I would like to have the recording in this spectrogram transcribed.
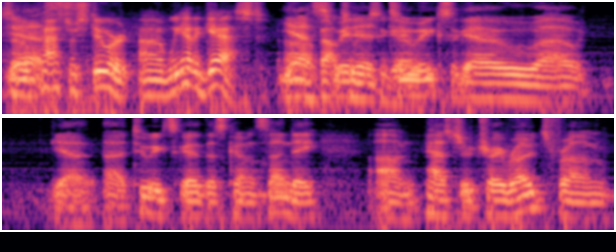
So, Yes. Pastor Stewart, uh, we had a guest uh, Yes, about we two did weeks ago. two weeks ago. Uh, yeah, uh, two weeks ago this coming Sunday. Um, Pastor Trey Rhodes from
